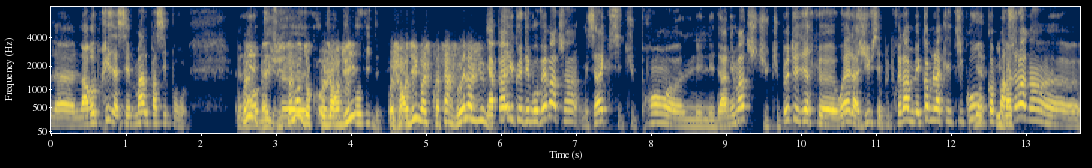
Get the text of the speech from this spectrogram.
la, reprise, elle s'est mal passée pour eux. Oui, bah, justement, donc aujourd'hui, aujourd'hui, moi je préfère jouer la Juve. Il n'y a pas eu que des mauvais matchs, hein. mais c'est vrai que si tu prends euh, les, derniers matchs, tu, peux te dire que ouais, la Juve c'est plus prédable, mais comme l'Atlético, comme Barcelone. Hein, euh,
